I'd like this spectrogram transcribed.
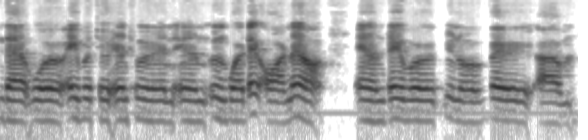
that were able to enter in, in, in where they are now, and they were you know very um,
